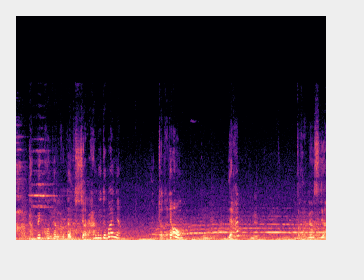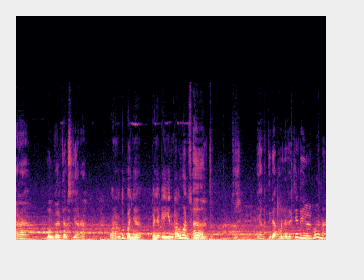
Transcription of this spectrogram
tapi konten-konten kesejarahan begitu banyak. Contohnya om. Hmm. ya kan? Iya. terkait sejarah menggali tentang sejarah. Orang tuh banyak banyak ingin tahuan sebenarnya. terus yang tidak menariknya dari mana?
